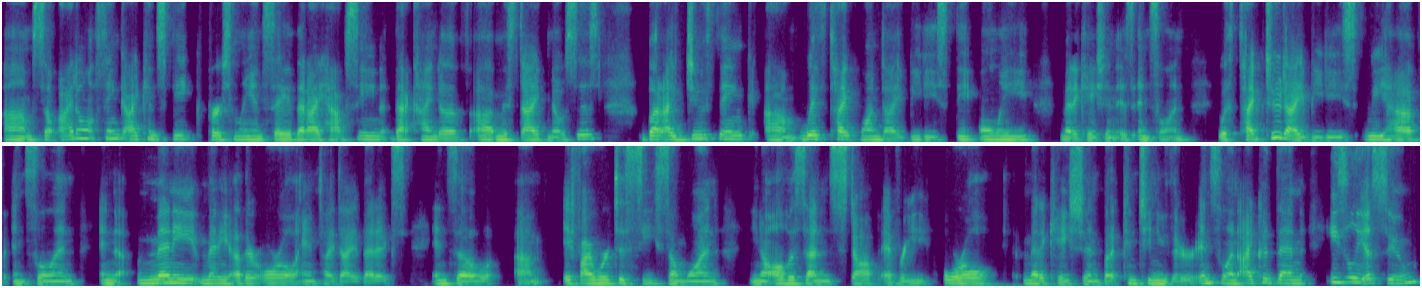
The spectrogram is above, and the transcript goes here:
Um, so I don't think I can speak personally and say that I have seen that kind of uh, misdiagnosis. But I do think um, with type 1 diabetes, the only medication is insulin. With type 2 diabetes, we have insulin and many, many other oral anti diabetics. And so um, if I were to see someone, you know, all of a sudden stop every oral medication but continue their insulin, I could then easily assume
